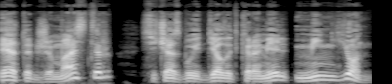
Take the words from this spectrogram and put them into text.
этот же мастер Сейчас будет делать карамель миньон.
